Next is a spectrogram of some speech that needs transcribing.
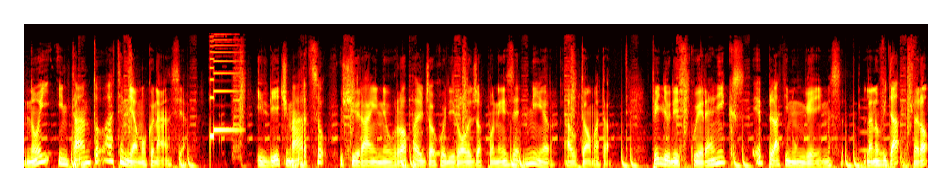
Noi intanto attendiamo con ansia. Il 10 marzo uscirà in Europa il gioco di ruolo giapponese Nier Automata, figlio di Square Enix e Platinum Games. La novità, però,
